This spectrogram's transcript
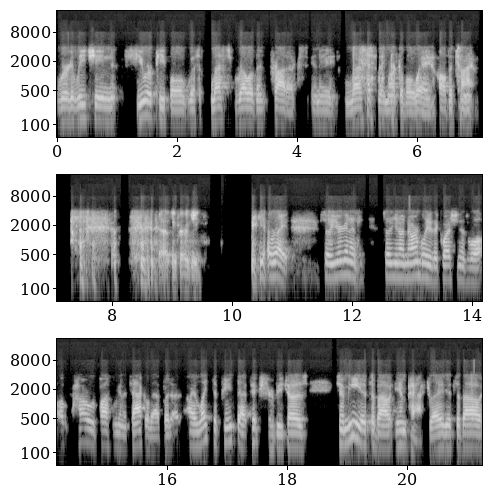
we're reaching fewer people with less relevant products in a less remarkable way all the time. That's encouraging. yeah, right. So you're going to so, you know, normally the question is, well, uh, how are we possibly going to tackle that? But I like to paint that picture because to me, it's about impact, right? It's about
